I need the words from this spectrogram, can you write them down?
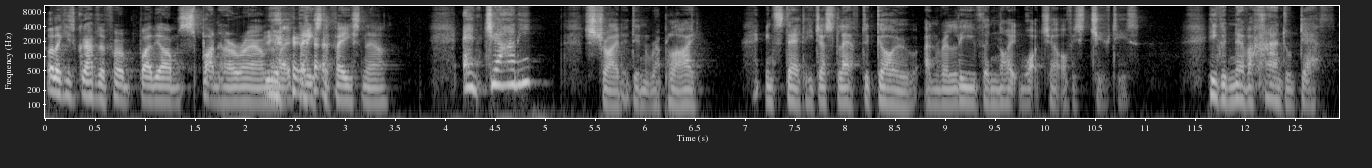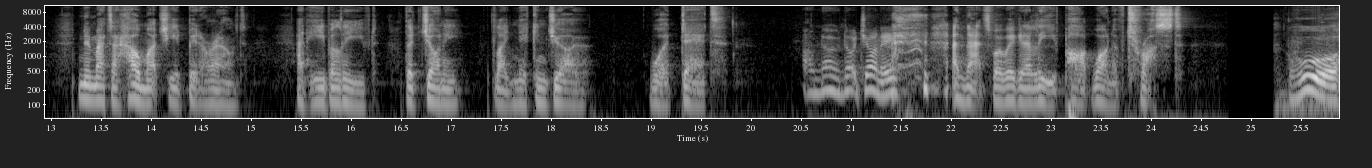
Well, like he's grabbed her by the arm, spun her around, they're like face to face now. And Johnny? Strider didn't reply. Instead, he just left to go and relieve the night watcher of his duties. He could never handle death, no matter how much he had been around. And he believed that Johnny, like Nick and Joe, were dead. Oh no, not Johnny. And that's where we're going to leave part one of Trust. Ooh,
